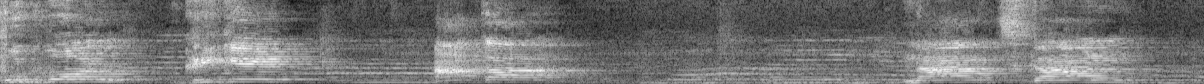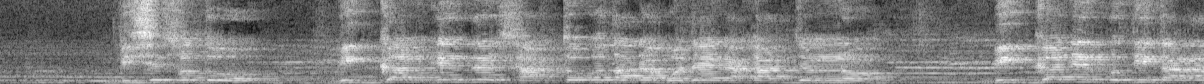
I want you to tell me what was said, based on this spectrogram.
ফুটবল, ক্রিকেট, আঁকা, নাচ, গান বিশেষত বিজ্ঞান কেন্দ্রের সার্থকতাটা বজায় রাখার জন্য বিজ্ঞানের প্রতি তারা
